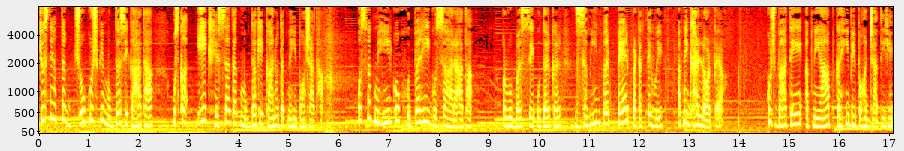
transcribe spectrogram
कि उसने अब तक जो कुछ भी मुग्धा से कहा था उसका एक हिस्सा तक मुग्धा के कानों तक नहीं पहुँचा था। उस वक्त मिहिर को खुद पर ही गुस्सा आ रहा था और वो बस से उतरकर ज़मीन पर पैर पटकते हुए अपने घर लौट गया। कुछ बातें अपने आप कहीं भी पहुँच जाती हैं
